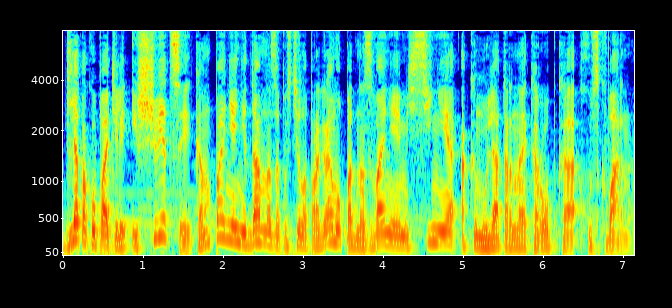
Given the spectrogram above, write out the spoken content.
Для покупателей из Швеции компания недавно запустила программу под названием «Синяя аккумуляторная коробка Husqvarna».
